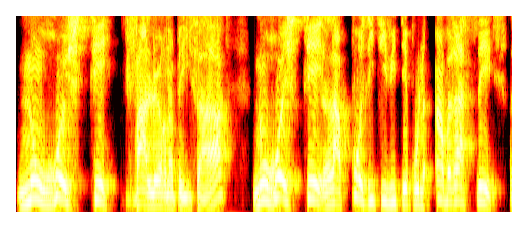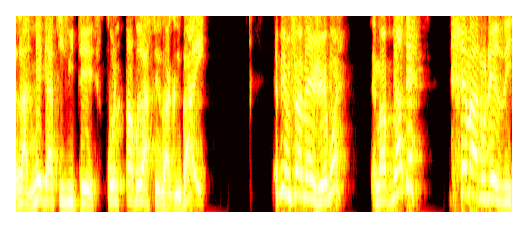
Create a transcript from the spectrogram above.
nous rejeter valeur dans le pays ça, nous rejeter la positivité pour embrasser la négativité, pour embrasser agribailles. Et puis, me fait manger moi, et m'a regardé. Et m'a nous désir.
